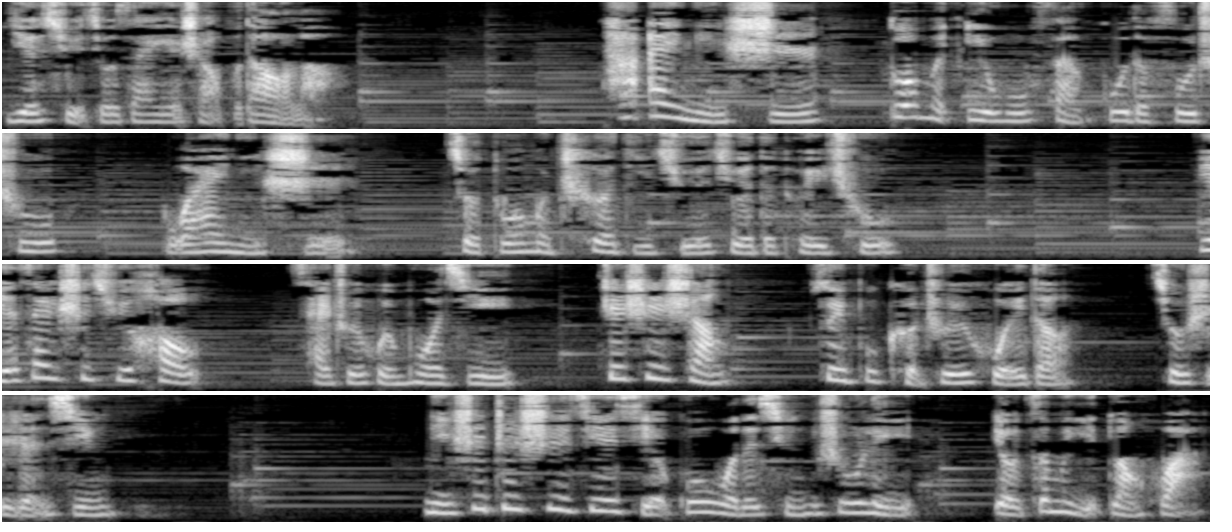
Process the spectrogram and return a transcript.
也许就再也找不到了。他爱你时，多么义无反顾的付出；不爱你时，就多么彻底决绝的退出。别在失去后才追悔莫及。这世上最不可追回的，就是人心。你是这世界写过我的情书里有这么一段话：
